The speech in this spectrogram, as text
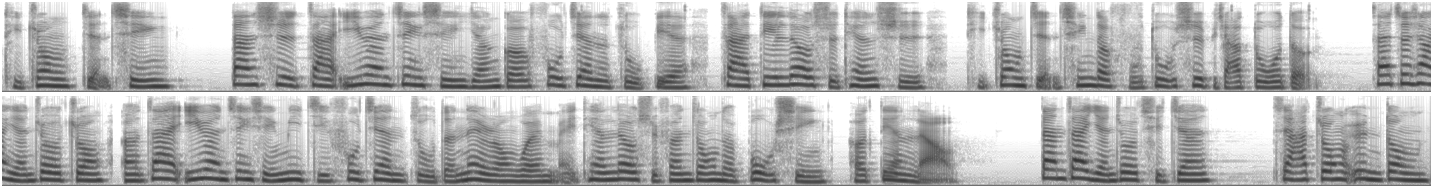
体重减轻。但是在医院进行严格复健的组别，在第六十天时，体重减轻的幅度是比较多的。在这项研究中，嗯，在医院进行密集复健组的内容为每天六十分钟的步行和电疗，但在研究期间，家中运动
